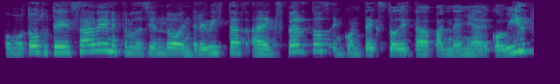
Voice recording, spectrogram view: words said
Como todos ustedes saben, estamos haciendo entrevistas a expertos en contexto de esta pandemia de COVID.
